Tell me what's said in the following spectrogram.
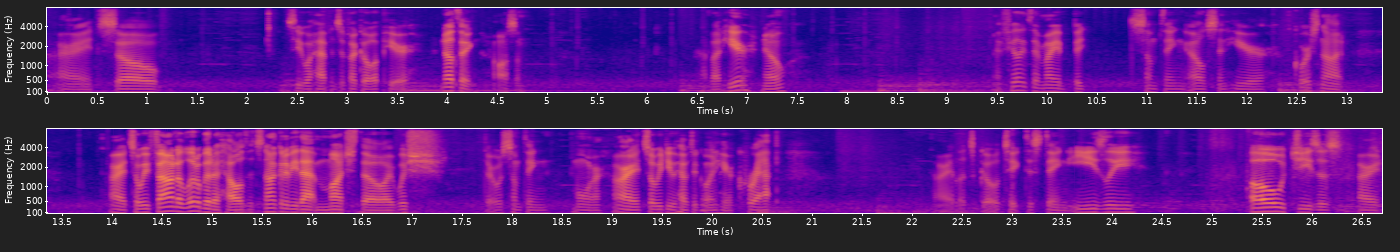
Alright, so, see what happens if I go up here. Nothing. Awesome. How about here? No. I feel like there might be something else in here. Of course not. Alright, so we found a little bit of health. It's not going to be that much, though. I wish there was something more. Alright, so we do have to go in here. Crap. Alright, let's go take this thing easily. Oh, Jesus. Alright.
